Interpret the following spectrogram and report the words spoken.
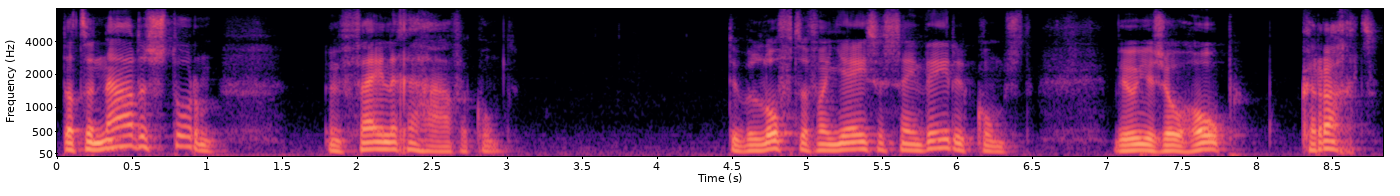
dat er na de storm een veilige haven komt. De belofte van Jezus zijn wederkomst wil je zo hoop, kracht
